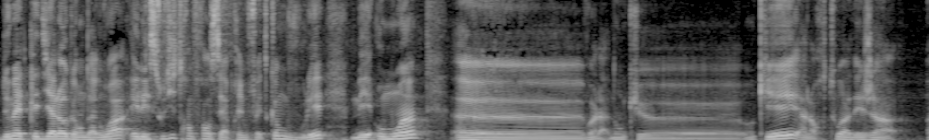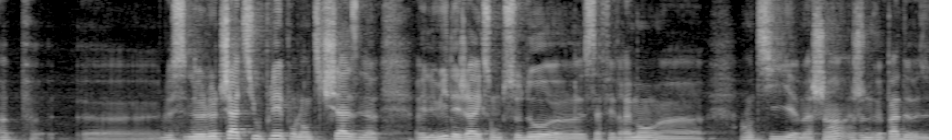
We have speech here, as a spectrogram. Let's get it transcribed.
de mettre les dialogues en danois et les sous-titres en français. Après, vous faites comme vous voulez, mais au moins, voilà. Donc, ok. Alors, toi, déjà, hop, euh, le, chat, s'il vous plaît, pour l'anti-chaz, lui déjà avec son pseudo, euh, ça fait vraiment euh, anti-machin. Je ne veux pas de,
